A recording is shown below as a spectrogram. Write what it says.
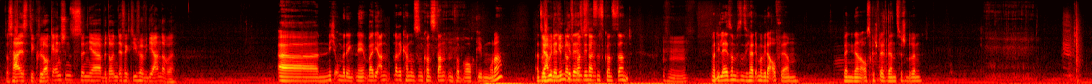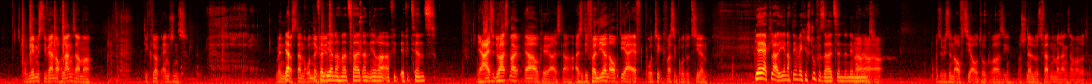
Das heißt, die Clock Engines sind ja bedeutend effektiver wie die andere. Äh, nicht unbedingt, nee, weil die andere kann uns einen konstanten Verbrauch geben, oder? Also ja, hier der linke, der ist wenigstens konstant. Mhm. Ja, die Laser müssen sich halt immer wieder aufwärmen, wenn die dann ausgestellt werden zwischendrin. Das Problem ist, die werden auch langsamer die Clock Engines. Wenn ja, das dann runtergeht. Die verlieren nach einer Zeit an ihrer Effizienz. Ja, also du hast mal. Ja, okay, alles klar. Also die verlieren auch die RF pro Tick, was sie produzieren. Ja, ja, klar, je nachdem, welche Stufe sie halt sind in dem ja, Moment. Ja, ja. Also wie so ein Aufziehauto quasi, was schnell losfährt und immer langsamer wird.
